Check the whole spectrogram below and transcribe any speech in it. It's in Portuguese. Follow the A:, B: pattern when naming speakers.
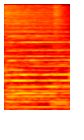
A: Música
